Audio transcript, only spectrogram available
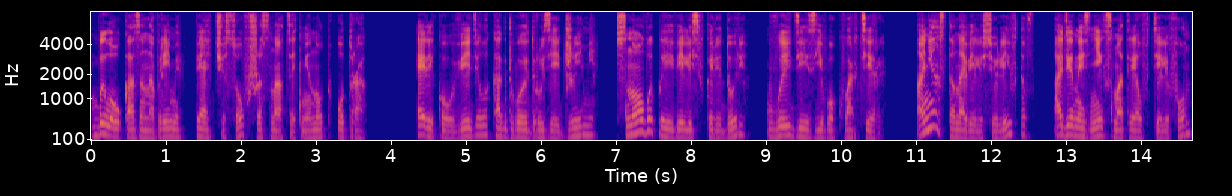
было указано время 5 часов 16 минут утра. Эрика увидела, как двое друзей Джейми снова появились в коридоре, выйдя из его квартиры. Они остановились у лифтов, один из них смотрел в телефон,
